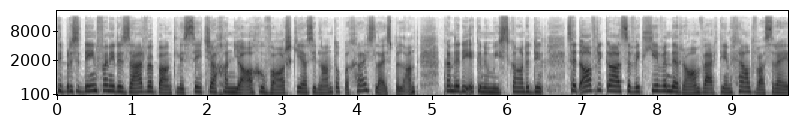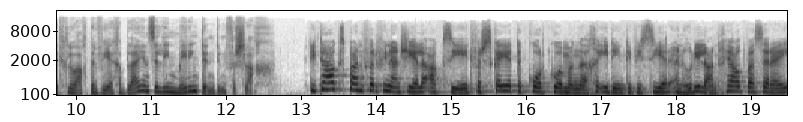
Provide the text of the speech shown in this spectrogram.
Die president van die Reserwebank, Lesetja Ganyago, waarsku as die land op 'n gryslys beland, kan dit die ekonomie skade doen. Suid-Afrika se wetgewende raamwerk teen geldwasery het glo agterweë gebly en Celine Merrington doen verslag. Die taakspan vir finansiële aksie het verskeie tekortkominge geïdentifiseer in hoe die land geldwasery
